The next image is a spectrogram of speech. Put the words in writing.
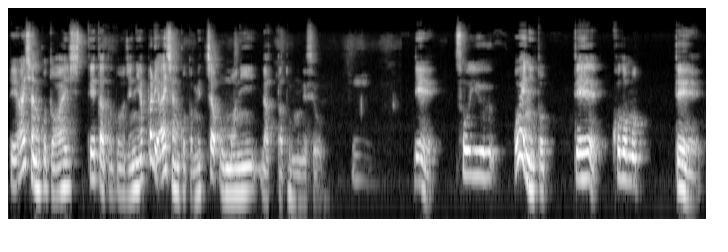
で、愛者のことを愛してたと同時に、やっぱり愛者のことめっちゃ重荷だったと思うんですよ。うん。で、そういう親にとって子供って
